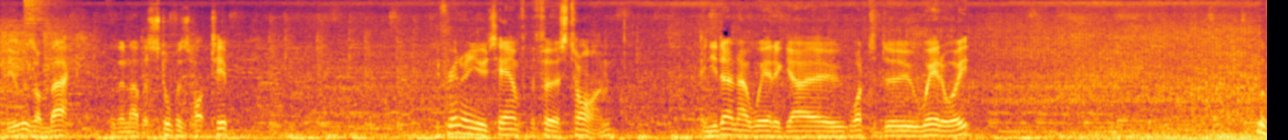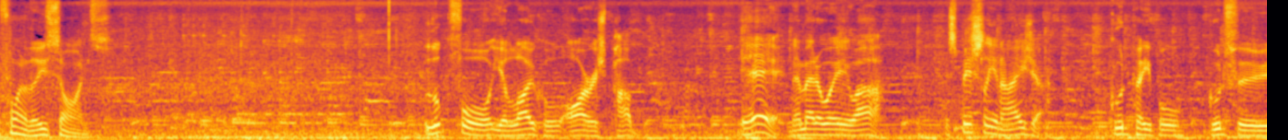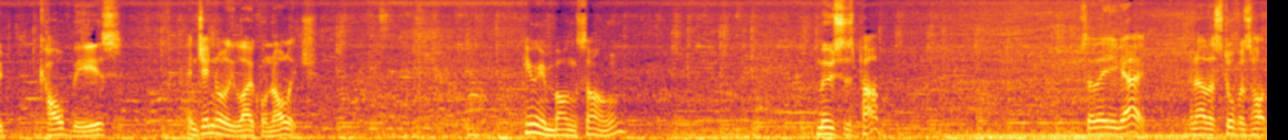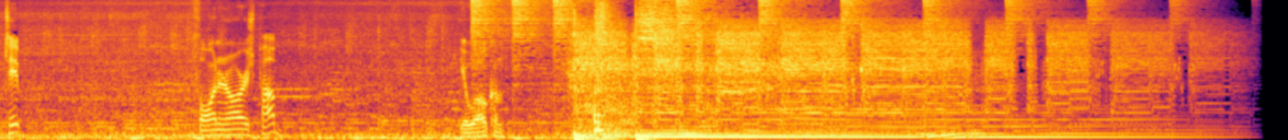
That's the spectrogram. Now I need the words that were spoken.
Stuffers, I'm back with another Stoofa's hot tip. If you're in a new town for the first time and you don't know where to go, what to do, where to eat, look for one of these signs. Look for your local Irish pub. Yeah, no matter where you are, especially in Asia. Good people, good food, cold beers, and generally local knowledge. Here in Bong Song, Moose's Pub. So there you go. Another Stoofa's hot tip. Find an Irish pub. You're welcome.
